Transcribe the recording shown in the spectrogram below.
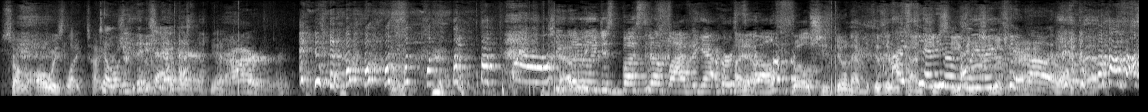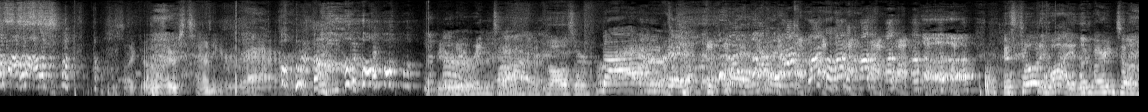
so I've always liked tigers. Tony the because- Tiger. Yeah. She Natalie- literally just busted up laughing at I herself. know. Well, she's doing that because every time she can't even sees him, believe she it goes came "Rawr," out. like that. She's like, "Oh, there's Tony." "Rawr." Be a new ringtone when he calls her. Not It's Tony White. Look at my ringtone.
